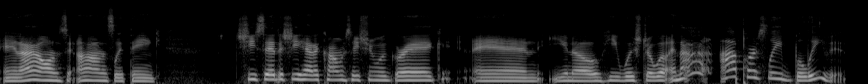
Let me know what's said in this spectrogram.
And I honestly I honestly think she said that she had a conversation with Greg and, you know, he wished her well. And I, I personally believe it.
